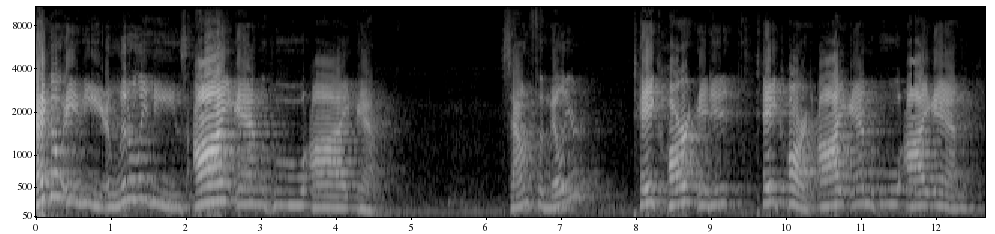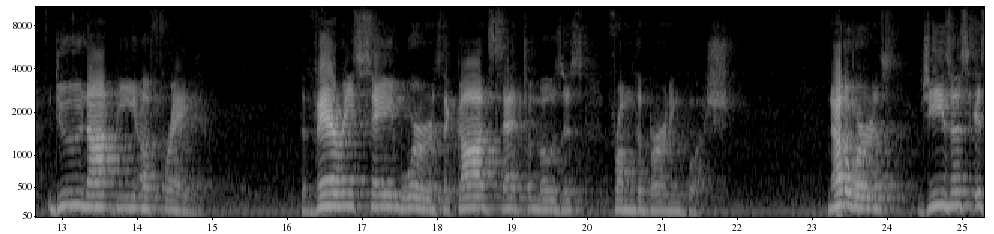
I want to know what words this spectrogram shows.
ego eimi, it literally means I am who I am. Sound familiar? Take heart, it is, take heart, I am who I am do not be afraid. The very same words that God said to Moses from the burning bush. In other words, Jesus is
